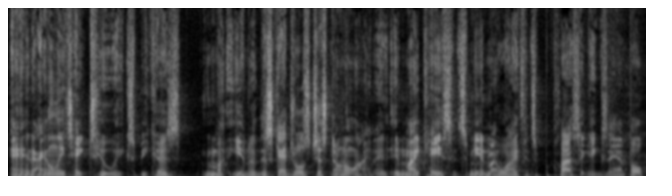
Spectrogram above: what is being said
and I only take two weeks because my, you know the schedules just don't align. In, in my case, it's me and my wife. It's a classic example.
